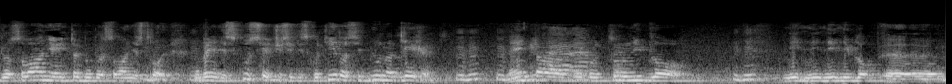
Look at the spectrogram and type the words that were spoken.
glasovanje in to je bil glasovanje stroj. Nobene diskusije, če si diskutiral, si bil nadležen. Ne? In ta, Ja, ja, ja. rekel, to ni bilo ni, ni, ni, ni bilo eh,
